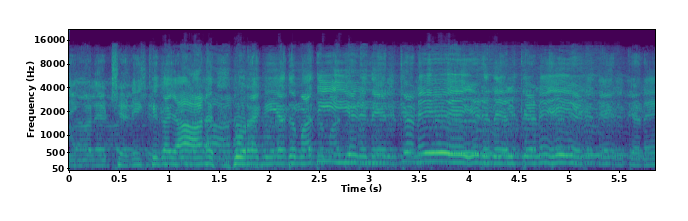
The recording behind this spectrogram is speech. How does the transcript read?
നിങ്ങളെ ക്ഷണിക്കുകയാണ്. ഉറങ്ങിയത് മതി. എഴുന്നേൽക്കണേ എഴുന്നേൽക്കണേ എഴുന്നേൽക്കണേ.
